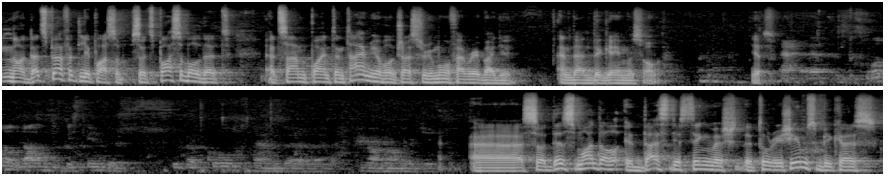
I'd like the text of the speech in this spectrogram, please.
no, that's perfectly possible. So it's possible that at some point in time you will just remove everybody, and then the game is over. Yes. Uh, uh, this model doesn't distinguish supercooled and uh, normal regime. uh, so this model, it does distinguish the two regimes because,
